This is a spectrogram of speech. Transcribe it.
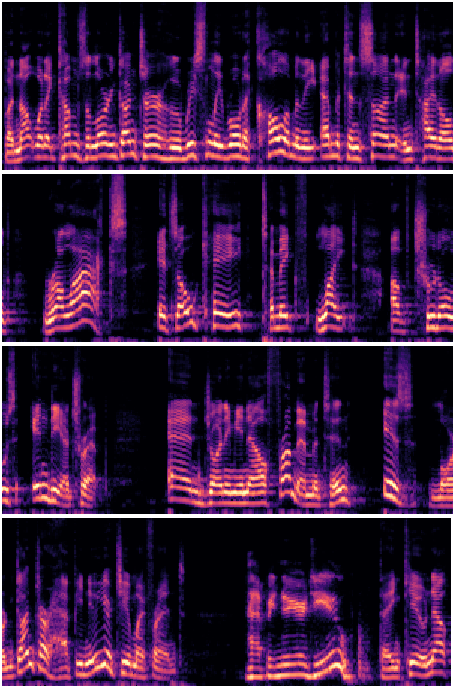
but not when it comes to Lorne Gunter, who recently wrote a column in the Edmonton Sun entitled Relax, it's okay to make light of Trudeau's India trip. And joining me now from Edmonton is Lorne Gunter. Happy New Year to you, my friend. Happy New Year to you. Thank you. Now,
